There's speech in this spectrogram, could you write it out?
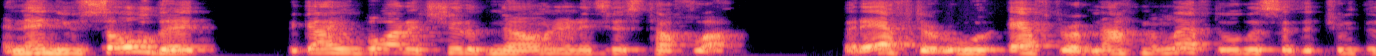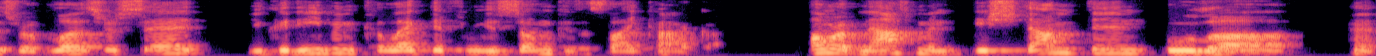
and then you sold it, the guy who bought it should have known, and it's his tough luck. But after after Rav Nachman left, Ula said the truth is Rav Lazar said you could even collect it from your son because it's like karka. Om Rav Nachman ishtamtin Ula.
